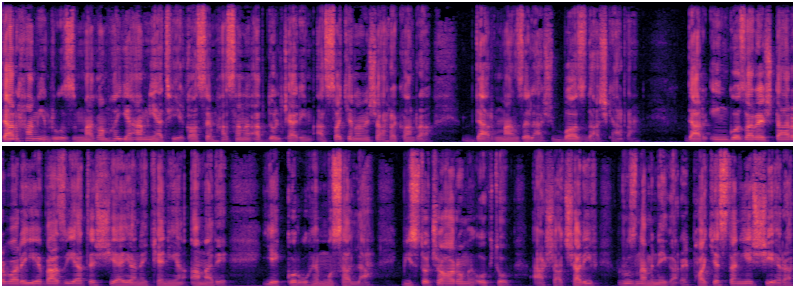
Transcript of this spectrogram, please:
در همین روز مقام های امنیتی قاسم حسن عبدالکریم از ساکنان شهرکان را در منزلش بازداشت کردند. در این گزارش درباره وضعیت شیعیان کنیا آمده یک گروه مسلح 24 اکتبر ارشد شریف روزنامه نگار پاکستانی شیعه را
